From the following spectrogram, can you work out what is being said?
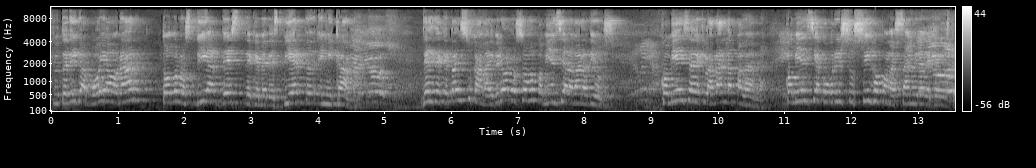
que usted diga, voy a orar todos los días desde que me despierto en mi cama. Gloria a Dios. Desde que está en su cama y abrió los ojos, comience a alabar a Dios. Comience a declarar la palabra. Comience a cubrir sus hijos con la sangre de Cristo.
